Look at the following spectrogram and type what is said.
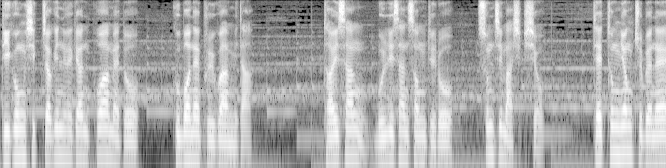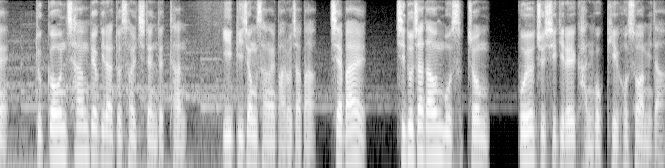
비공식적인 회견 포함해도 9번에 불과합니다. 더 이상 물리산성 뒤로 숨지 마십시오. 대통령 주변에 두꺼운 차은벽이라도 설치된 듯한 이 비정상을 바로잡아 제발 지도자다운 모습 좀 보여주시기를 간곡히 호소합니다.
